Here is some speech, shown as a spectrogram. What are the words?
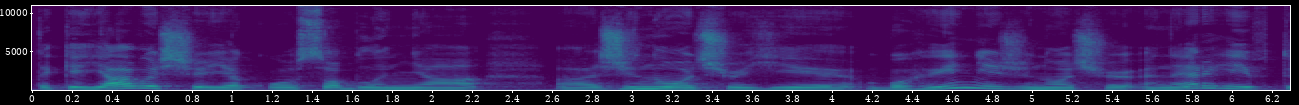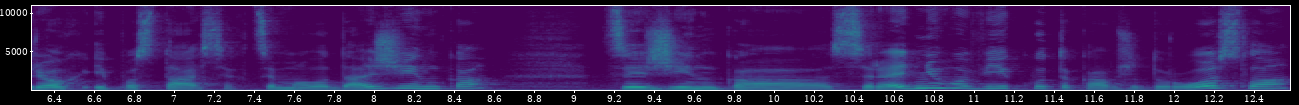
таке явище, як уособлення жіночої богині, жіночої енергії в трьох іпостасях: це молода жінка. Це жінка середнього віку, така вже доросла,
